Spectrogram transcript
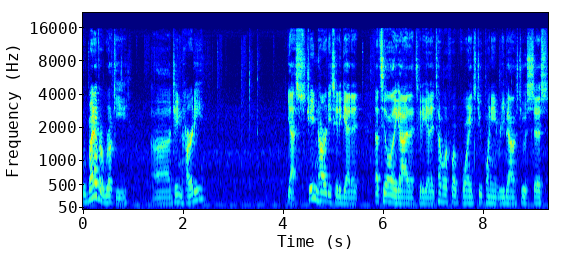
we might have a rookie. Uh, Jaden Hardy? Yes, Jaden Hardy's going to get it. That's the only guy that's going to get it. 10.4 points, 2.8 rebounds, 2 assists.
